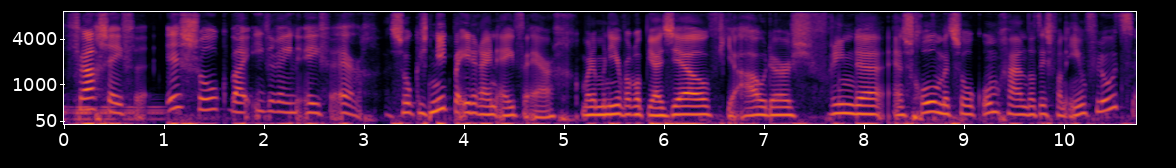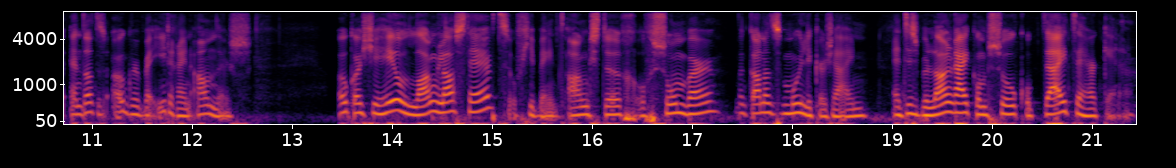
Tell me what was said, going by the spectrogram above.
Vraag 7. Is zulk bij iedereen even erg? Zulk is niet bij iedereen even erg. Maar de manier waarop jij zelf, je ouders, vrienden en school met zulk omgaan, dat is van invloed. En dat is ook weer bij iedereen anders. Ook als je heel lang last hebt, of je bent angstig of somber, dan kan het moeilijker zijn. En het is belangrijk om zulk op tijd te herkennen.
